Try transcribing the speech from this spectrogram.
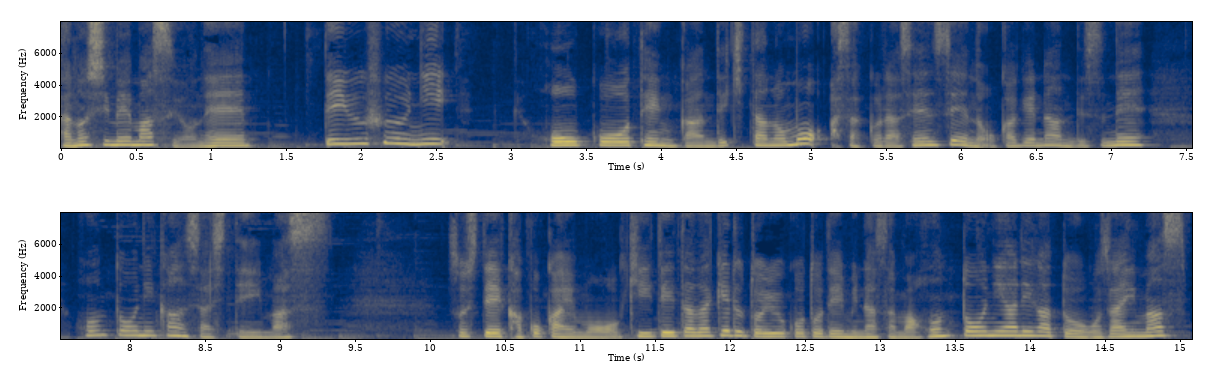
楽しめますよね。っていう風に方向転換できたのも朝倉先生のおかげなんですね。本当に感謝しています。そして過去回も聞いていただけるということで皆様本当にありがとうございます。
